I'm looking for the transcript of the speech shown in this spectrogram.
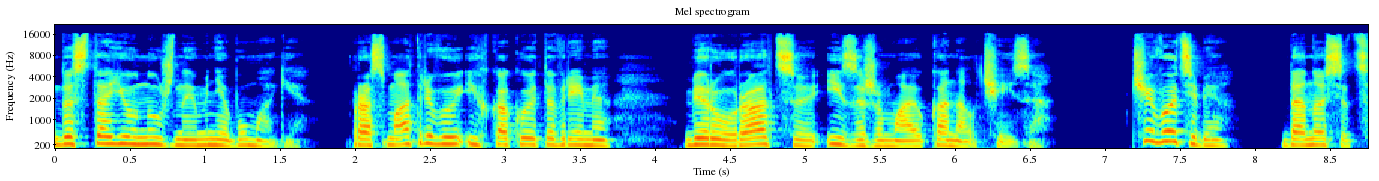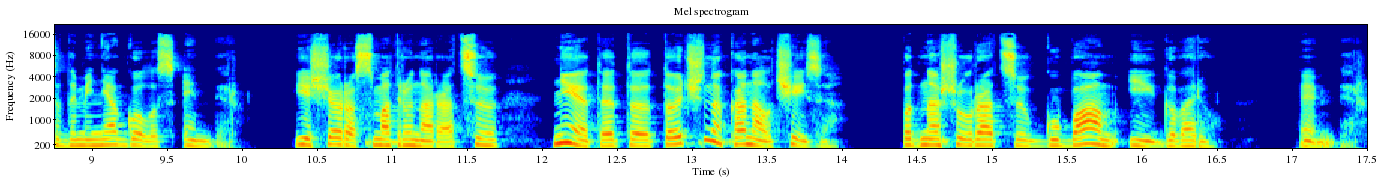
Достаю нужные мне бумаги. Просматриваю их какое-то время, беру рацию и зажимаю канал Чейза. «Чего тебе?» — доносится до меня голос Эмбер. Еще раз смотрю на рацию. «Нет, это точно канал Чейза?» Подношу рацию к губам и говорю. «Эмбер,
